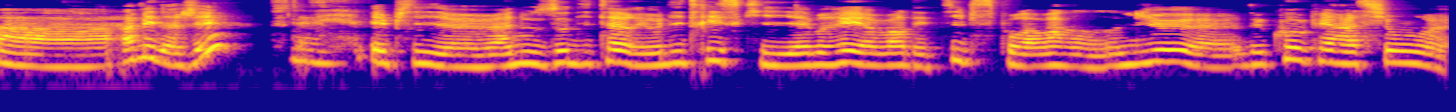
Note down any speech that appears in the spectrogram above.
à aménager. Et puis euh, à nos auditeurs et auditrices qui aimeraient avoir des tips pour avoir un lieu euh, de coopération euh,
